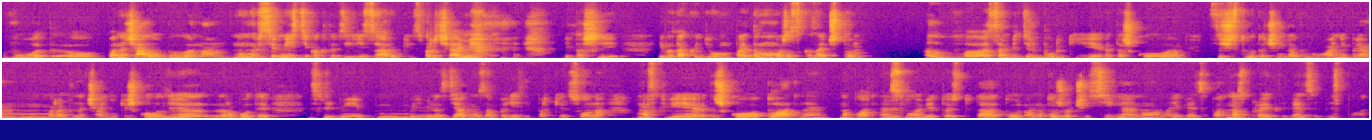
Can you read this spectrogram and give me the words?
Вот, э, поначалу было нам, ну мы все вместе как-то взялись за руки с врачами и пошли, и вот так идем. Поэтому можно сказать, что в Санкт-Петербурге эта школа существует очень давно, они прям родоначальники школы для работы с людьми именно с диагнозом болезни Паркинсона. В Москве эта школа платная, на платной mm. основе, то есть туда то, она тоже очень сильная, но она является платной. У нас проект является бесплатным.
